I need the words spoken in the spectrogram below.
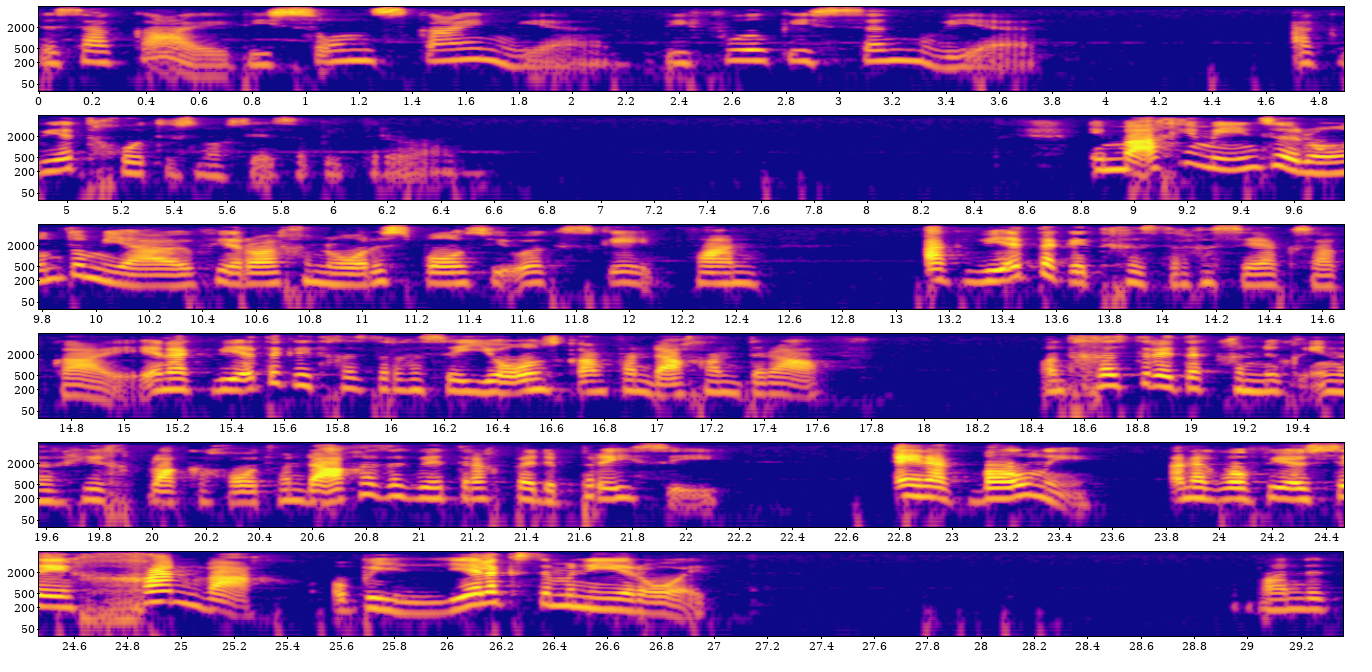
Dis okay, die son skyn weer, die voeltjies sing weer. Ek weet God is nog steeds op die troon. En mag jy mense rondom jou vir daai genade spasie ook skep van ek weet ek het gister gesê ek's okay en ek weet ek het gister gesê ja ons kan vandag gaan draf. Want gister het ek genoeg energie geplakke gehad. Vandag is ek weer terug by depressie. En ek wil nie. En ek wil vir jou sê, gaan weg op die lelikste manier ooit. Want dit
